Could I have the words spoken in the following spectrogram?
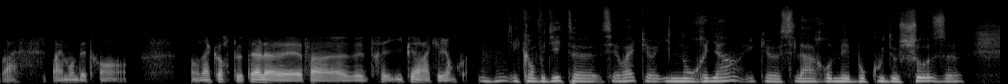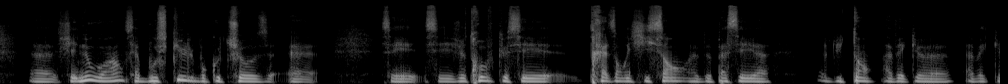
Voilà, vraiment d'être en, en accord total, enfin, d'être hyper accueillant. Quoi. Mmh et quand vous dites, c'est vrai qu'ils n'ont rien et que cela remet beaucoup de choses chez nous, hein, ça bouscule beaucoup de choses c'est, je trouve que c'est très enrichissant de passer du temps avec, avec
